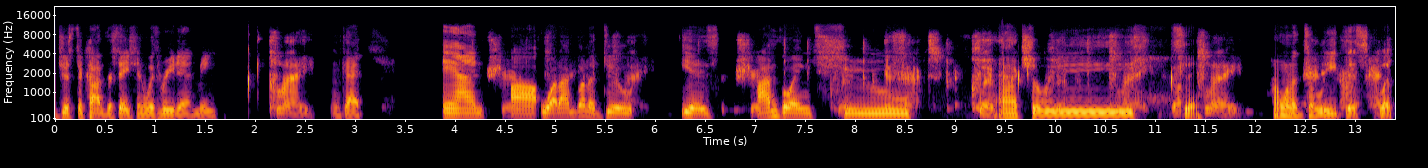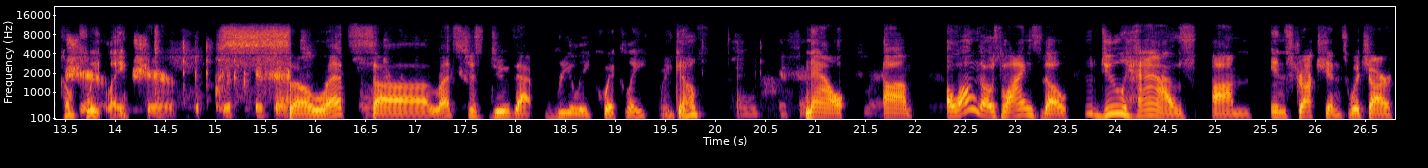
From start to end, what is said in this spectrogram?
just a conversation with Rita and me. Play. Okay. And uh, what I'm going to do. Is Share. I'm going to Effect. Clip. actually, Play. see. Play. I want to delete Heading this clip share, completely. Share. Clip. So let's uh, let's just do that really quickly. Here we go. Now, um, along those lines, though, you do have um, instructions, which are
